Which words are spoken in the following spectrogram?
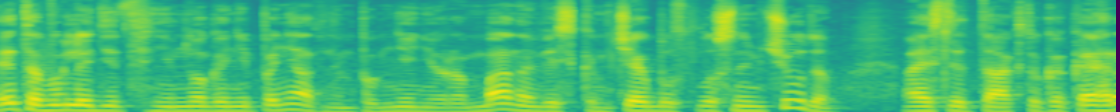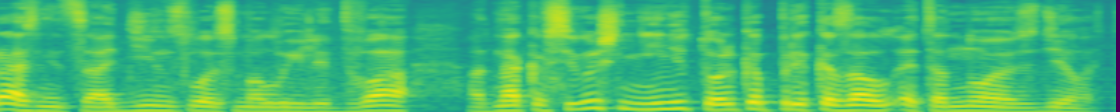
это выглядит немного непонятным. По мнению Рамбана, весь ковчег был сплошным чудом. А если так, то какая разница, один слой смолы или два? Однако Всевышний не только приказал это Ною сделать.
